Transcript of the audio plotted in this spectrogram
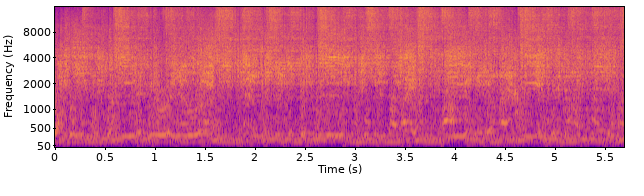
Away from the human, it's enough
